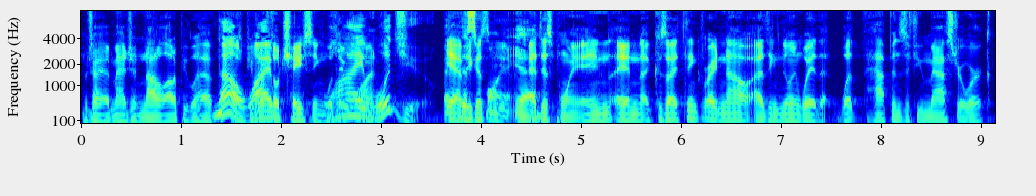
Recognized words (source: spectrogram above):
which I imagine not a lot of people have. no, people are why? still chasing what why they want. would you? yeah, this because point, yeah. at this point, and and because I think right now, I think the only way that what happens if you masterwork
